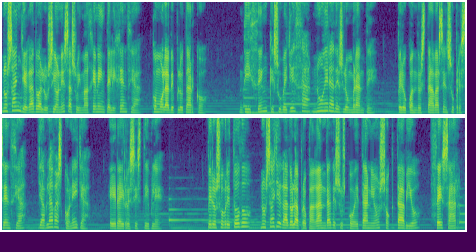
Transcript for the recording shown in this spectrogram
nos han llegado alusiones a su imagen e inteligencia, como la de Plutarco. Dicen que su belleza no era deslumbrante, pero cuando estabas en su presencia y hablabas con ella, era irresistible. Pero sobre todo nos ha llegado la propaganda de sus coetáneos Octavio, César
